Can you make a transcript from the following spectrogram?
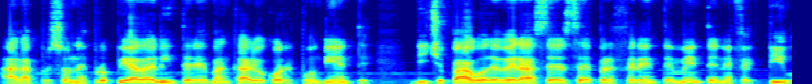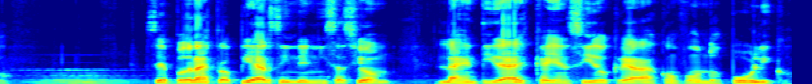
a la persona expropiada el interés bancario correspondiente. Dicho pago deberá hacerse preferentemente en efectivo. Se podrá expropiar sin indemnización las entidades que hayan sido creadas con fondos públicos.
